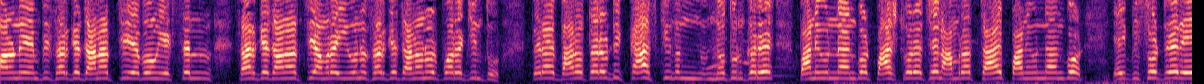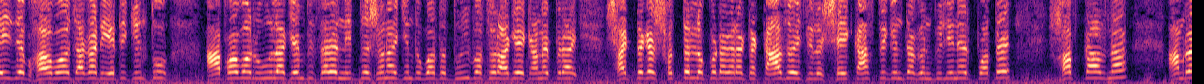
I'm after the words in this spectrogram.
মাননীয় এমপি স্যারকে জানাচ্ছি এবং এক্সেন স্যারকে জানাচ্ছি। আমরা ইউনো স্যারকে জানানোর পরে কিন্তু প্রায় বারো তেরোটি কাজ কিন্তু নতুন করে পানি উন্নয়ন বোর্ড পাশ করেছেন। আমরা চাই পানি উন্নয়ন বোর্ড এই বিশ্বটের এই যে ভয়াবহ জায়গাটি, এটি কিন্তু আপামর রুহুলাক এমপি স্যারের নির্দেশনায় কিন্তু গত দুই বছর আগে এখানে প্রায় ষাট থেকে সত্তর লক্ষ টাকার একটা কাজ হয়েছিল। সেই কাজটি কিন্তু এখন বিলীনের পথে। সব কাজ না। আমরা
